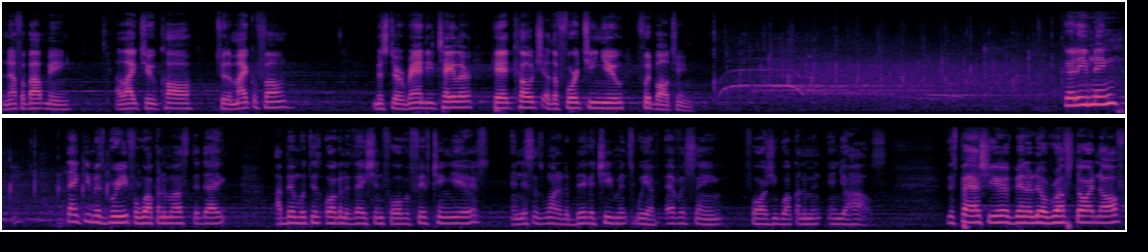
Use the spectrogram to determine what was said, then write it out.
enough about me, I'd like to call to the microphone Mr. Randy Taylor, head coach of the 14U football team. Good evening. Thank you, Ms. Bree, for welcoming us today. I've been with this organization for over 15 years, and this is one of the big achievements we have ever seen as far as you welcome them in your house. This past year has been a little rough starting off,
